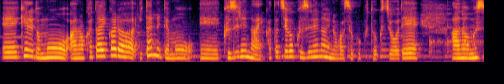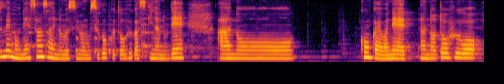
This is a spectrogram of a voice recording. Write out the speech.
えー、けれども、あの、硬いから炒めても、えー、崩れない、形が崩れないのがすごく特徴で、あの、娘もね、3歳の娘もすごく豆腐が好きなので、あのー、今回はね、あの、豆腐を、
